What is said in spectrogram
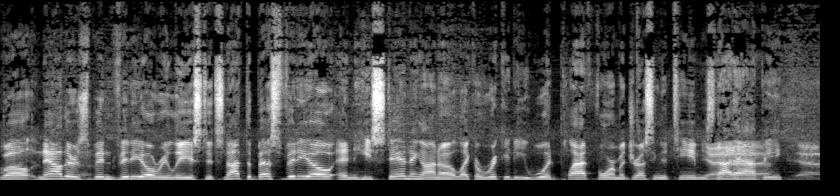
Well, now there's been video released. It's not the best video, and he's standing on a like a rickety wood platform addressing the team. He's not happy. yeah.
